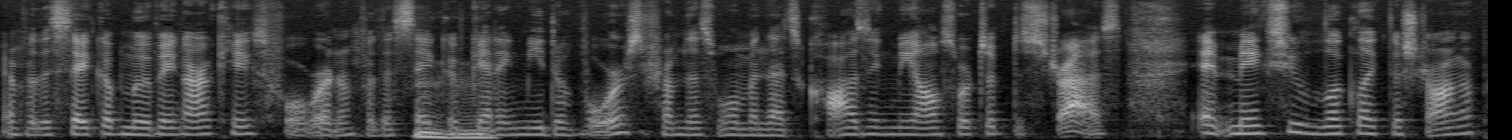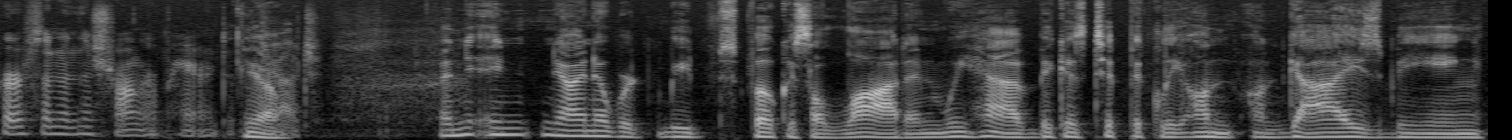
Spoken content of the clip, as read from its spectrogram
and for the sake of moving our case forward and for the sake mm-hmm. of getting me divorced from this woman that's causing me all sorts of distress." It makes you look like the stronger person and the stronger parent to the yeah. judge. And, and you know, I know we focus a lot, and we have because typically on on guys being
